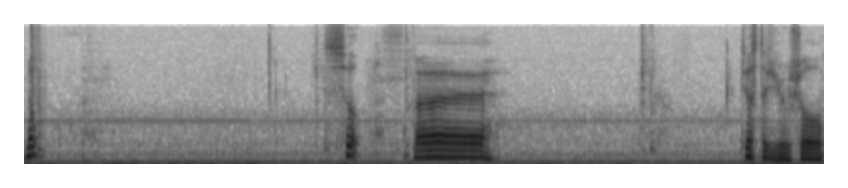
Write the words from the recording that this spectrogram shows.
Nope. So, uh. Just the usual.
